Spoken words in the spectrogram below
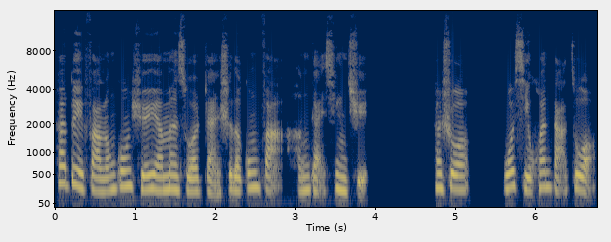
他对法轮功学员们所展示的功法很感兴趣。他说：“我喜欢打坐，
